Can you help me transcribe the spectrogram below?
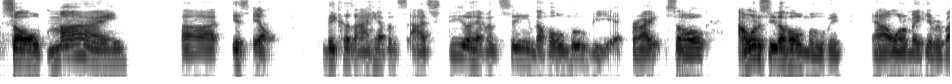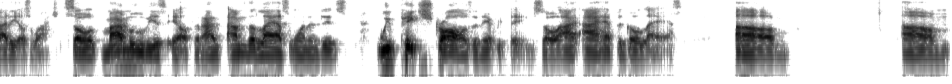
So mine uh is Elf because I haven't I still haven't seen the whole movie yet, right? So I want to see the whole movie and I want to make everybody else watch it. So my movie is Elf, and I, am the last one, and it's we picked straws and everything, so I, I have to go last. Um, um,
